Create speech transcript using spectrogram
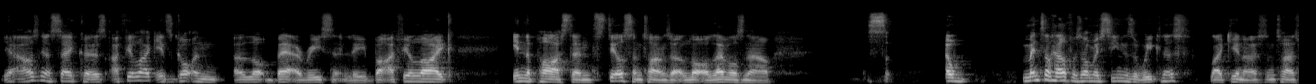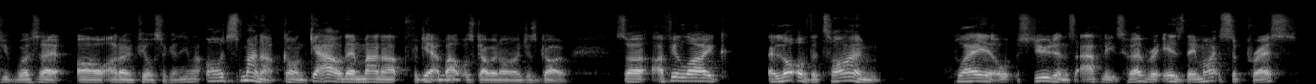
Yeah, I was going to say, because I feel like it's gotten a lot better recently, but I feel like in the past and still sometimes at a lot of levels now, so, uh, mental health was almost seen as a weakness. Like, you know, sometimes people will say, Oh, I don't feel so good. And you're like, Oh, just man up, go on, get out of there, man up, forget mm-hmm. about what's going on and just go. So I feel like a lot of the time, play students, athletes, whoever it is, they might suppress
